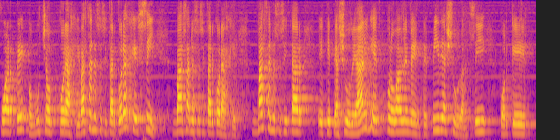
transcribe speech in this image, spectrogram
fuerte, con mucho coraje. ¿Vas a necesitar coraje? Sí vas a necesitar coraje, vas a necesitar eh, que te ayude alguien, probablemente, pide ayuda, ¿sí? Porque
